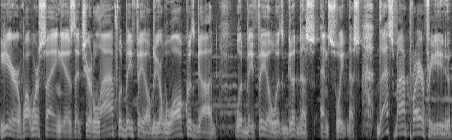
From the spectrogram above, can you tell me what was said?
year, what we're saying is that your life would be filled, your walk with God would be filled with goodness and sweetness. That's my prayer for you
